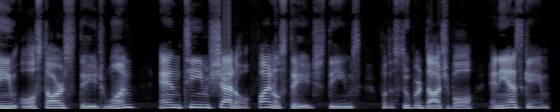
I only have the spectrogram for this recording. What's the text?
Team All Stars Stage 1 and Team Shadow Final Stage themes for the Super Dodgeball NES game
